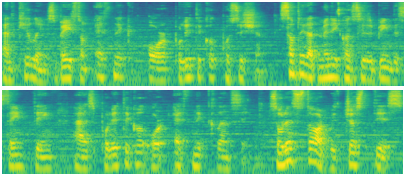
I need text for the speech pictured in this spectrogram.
and killings based on ethnic or political position, something that many consider being the same thing as political or ethnic cleansing. So let's start with just this,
